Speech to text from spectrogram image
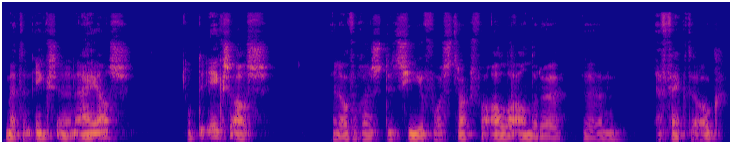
met een x- en een y-as. Op de x-as en overigens, dit zie je voor straks voor alle andere um, effecten ook.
